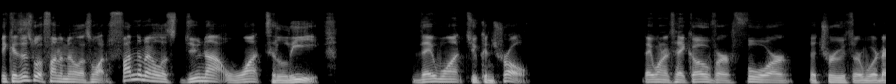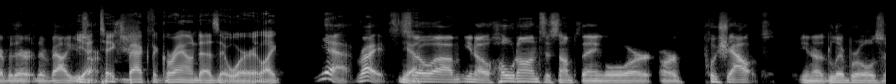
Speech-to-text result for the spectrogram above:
because this is what fundamentalists want. Fundamentalists do not want to leave, they want to control. they want to take over for the truth or whatever their their values Yeah, are. take back the ground, as it were. Like, Yeah, right. Yeah. So um, you know, hold on to something or or push out, you know, liberals.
